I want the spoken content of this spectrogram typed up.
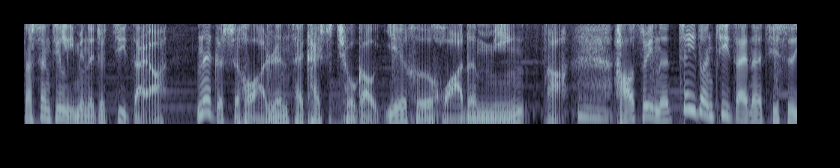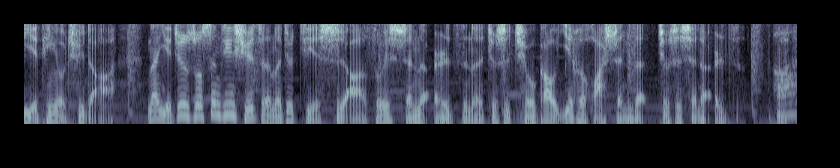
那圣经里面呢就记载啊。那个时候啊，人才开始求告耶和华的名啊。好，所以呢，这段记载呢，其实也挺有趣的啊。那也就是说，圣经学者呢就解释啊，所谓神的儿子呢，就是求告耶和华神的，就是神的儿子啊。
